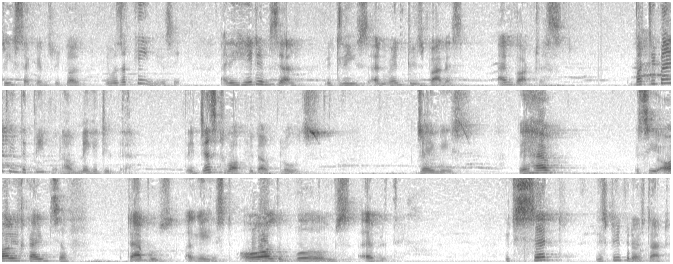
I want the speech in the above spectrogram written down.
three seconds, because he was a king, you see. And he hid himself with leaves and went to his palace and got dressed. But imagine the people, how negative they are. They just walk without clothes. Jainis. They have, you see, all kinds of taboos against all the worms, everything. It's said, these people have started,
